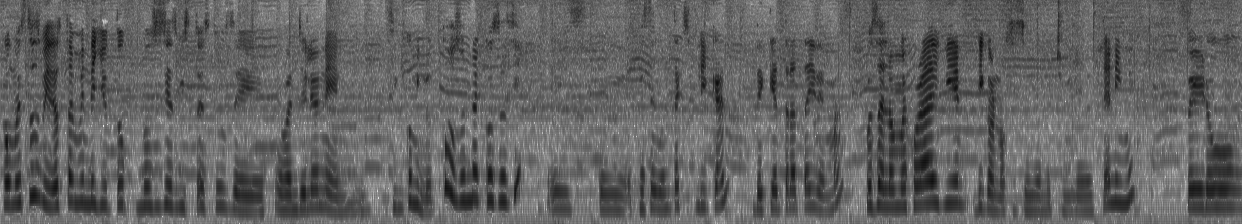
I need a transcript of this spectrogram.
como estos videos también de YouTube, no sé si has visto estos de Evangelion en 5 minutos, una cosa así, este, que según te explican de qué trata y demás. Pues a lo mejor alguien, digo, no sé si hayan hecho uno de este anime, pero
